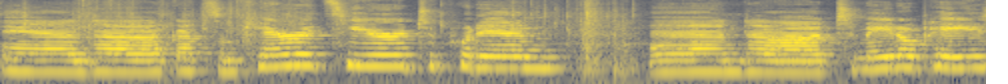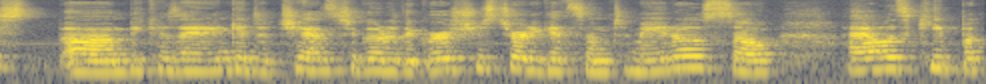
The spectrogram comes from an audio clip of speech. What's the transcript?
And uh, I've got some carrots here to put in and uh, tomato paste um, because I didn't get a chance to go to the grocery store to get some tomatoes. So I always keep a,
